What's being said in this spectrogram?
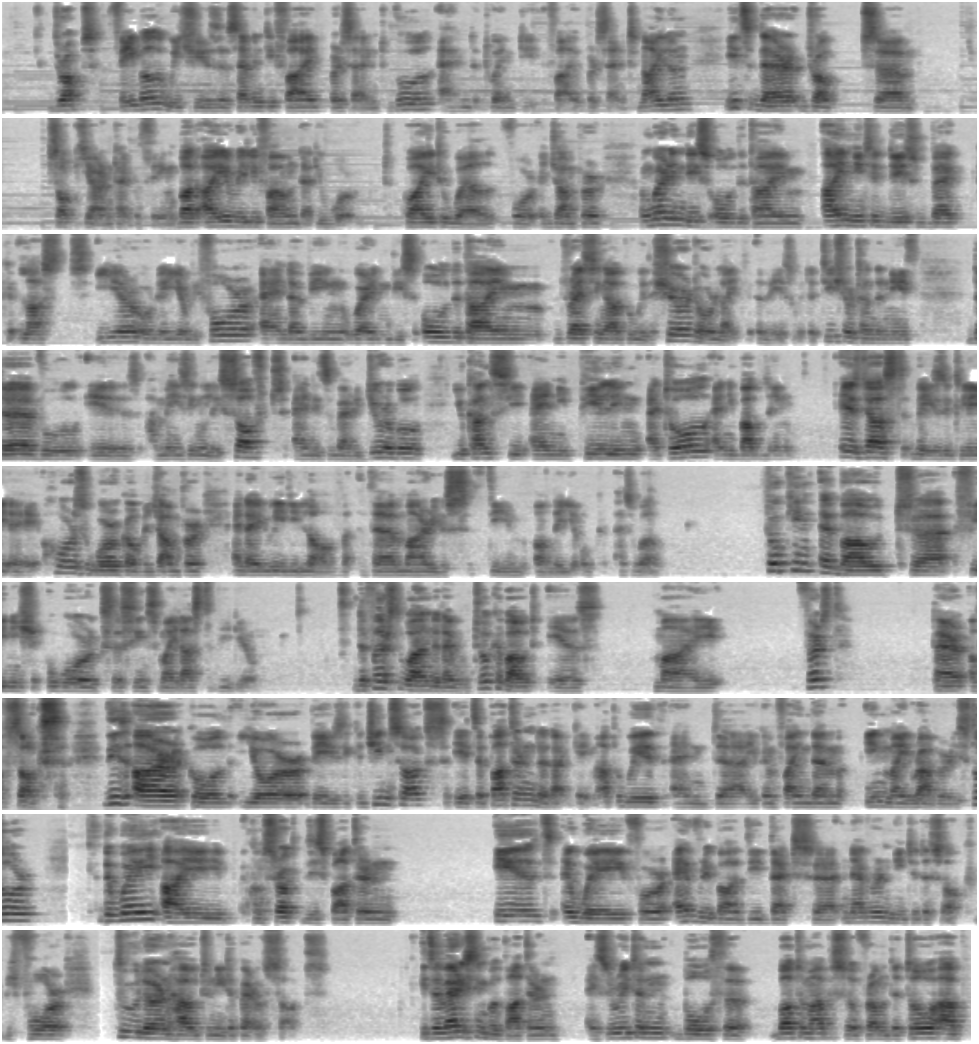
Drops Fable which is 75% wool and 25% nylon. It's their drops um, sock yarn type of thing but I really found that it worked quite well for a jumper. I'm wearing this all the time. I knitted this back last year or the year before and I've been wearing this all the time, dressing up with a shirt or like this with a t-shirt underneath. The wool is amazingly soft and it's very durable. You can't see any peeling at all, any bubbling. It's just basically a horse work of a jumper and I really love the Marius theme on the yoke as well. Talking about uh, finish works since my last video. The first one that I will talk about is my first pair of socks. These are called your basic gym socks. It's a pattern that I came up with and uh, you can find them in my Ravelry store. The way I construct this pattern is a way for everybody that uh, never knitted a sock before to learn how to knit a pair of socks. It's a very simple pattern. It's written both uh, bottom up, so from the toe up,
